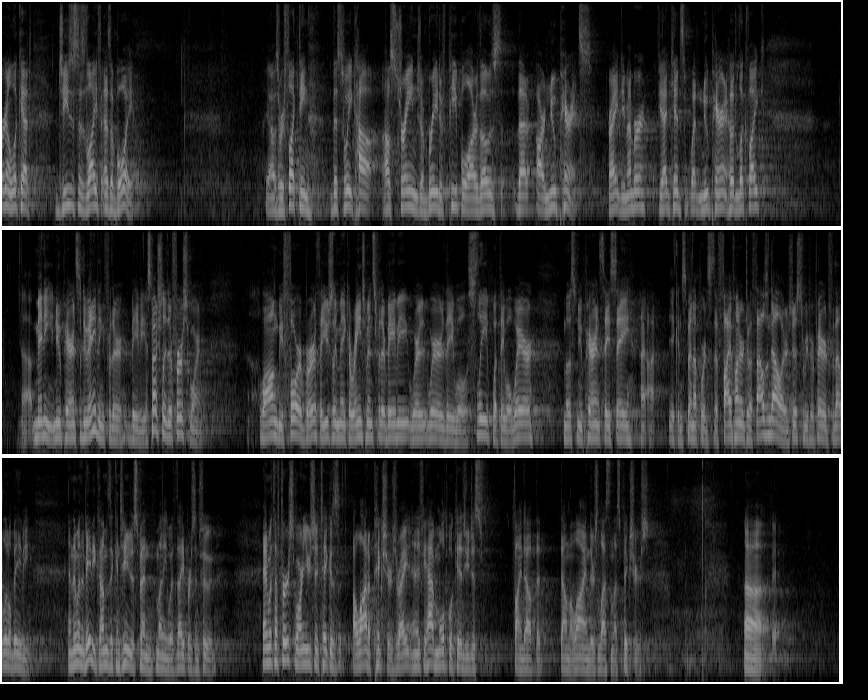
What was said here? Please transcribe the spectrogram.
We're going to look at Jesus' life as a boy. Yeah, I was reflecting this week how, how strange a breed of people are those that are new parents, right? Do you remember if you had kids what new parenthood looked like? Uh, many new parents will do anything for their baby, especially their firstborn. Uh, long before birth, they usually make arrangements for their baby where, where they will sleep, what they will wear, most new parents, they say, I, I, you can spend upwards to 500 to $1,000 just to be prepared for that little baby. And then when the baby comes, they continue to spend money with diapers and food. And with the firstborn, you usually take a lot of pictures, right? And if you have multiple kids, you just find out that down the line, there's less and less pictures. Uh,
